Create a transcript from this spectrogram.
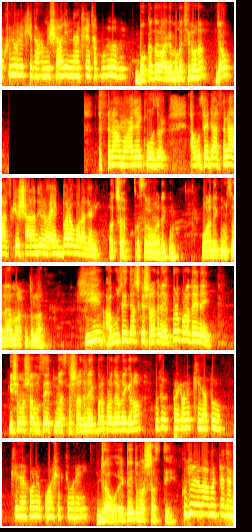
এখনই অনেক খেদা। আমি সারাদিন না খেয়ে থাকব কীভাবে? বকা দেওয়ার আগে মনে ছিল না? যাও। আসসালামু আলাইকুম হুজুর। আবু সাইদ আছে না? আজকে সারাদিন একবার আবার জানি আচ্ছা আসসালামু আলাইকুম। ওয়ালাইকুম সালাম রহমতুল্লাহ। কি? আবু সাইদ আজকে সারাদিন একবারও পড়া দেয় নাই? কি সমস্যা আবু সাইদ? তুমি আজকে সারাদিন একবারও পড়া দেও নাই কেন? হুজুর পেটে অনেক খিদা তো। খিদা এখন পড়া শিখতে পারিনি। যাও এটাই তোমার শাস্তি। হুজুর এবার আমারটা দেন।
